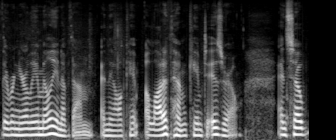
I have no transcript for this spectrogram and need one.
There were nearly a million of them, and they all came. A lot of them came to Israel, and so,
